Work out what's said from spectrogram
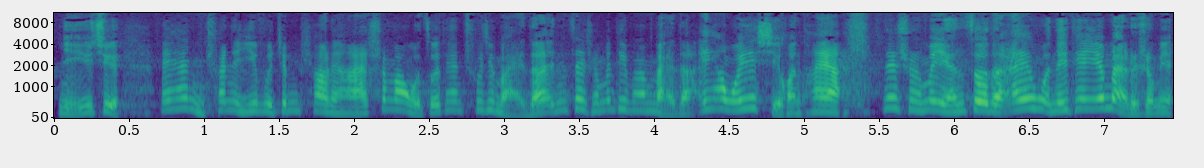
你一句，哎呀，你穿这衣服真漂亮啊，是吗？我昨天出去买的，你在什么地方买的？哎呀，我也喜欢它呀，那是什么颜色的？哎，我那天也买了什么呀？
